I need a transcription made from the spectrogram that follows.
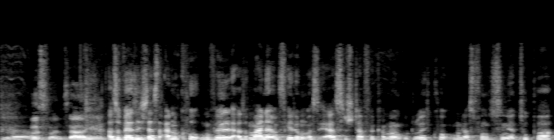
Ja. Muss man sagen. Also wer sich das angucken will, also meine Empfehlung ist, erste Staffel kann man gut durchgucken, das funktioniert super.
